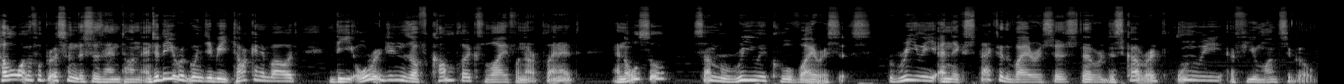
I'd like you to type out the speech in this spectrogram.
Hello wonderful person, this is Anton and today we're going to be talking about the origins of complex life on our planet and also some really cool viruses. Really unexpected viruses that were discovered only a few months ago.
